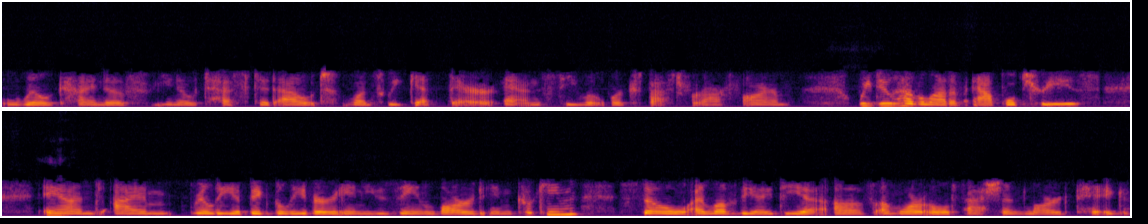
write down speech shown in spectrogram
we'll kind of, you know, test it out once we get there and see what works best for our farm. We do have a lot of apple trees, and I'm really a big believer in using lard in cooking. So I love the idea of a more old-fashioned lard pig,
